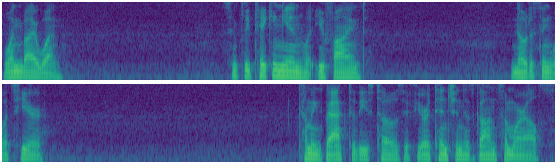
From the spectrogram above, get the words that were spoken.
one by one. Simply taking in what you find, noticing what's here, coming back to these toes if your attention has gone somewhere else.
